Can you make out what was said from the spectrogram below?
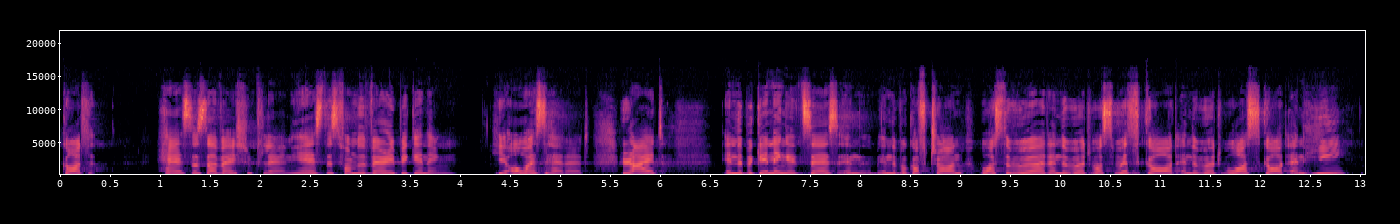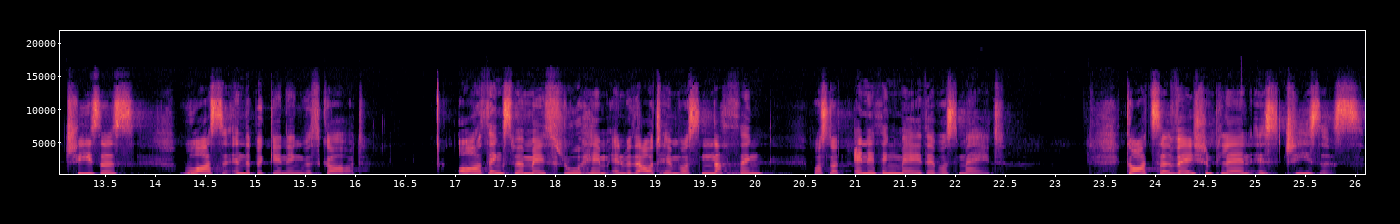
God has a salvation plan. He has this from the very beginning. He always had it. Right in the beginning, it says in, in the book of John, was the Word, and the Word was with God, and the Word was God, and He, Jesus, was in the beginning with God. All things were made through Him, and without Him was nothing was not anything made that was made. God's salvation plan is Jesus.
